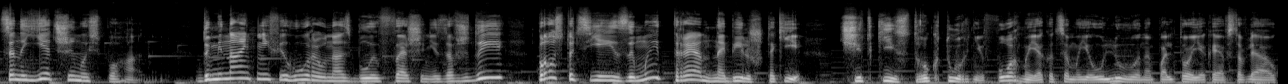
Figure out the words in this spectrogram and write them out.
це не є чимось поганим. Домінантні фігури у нас були в фешені завжди. Просто цієї зими тренд на більш такі чіткі структурні форми, як оце моє улюблене пальто, яке я вставляю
